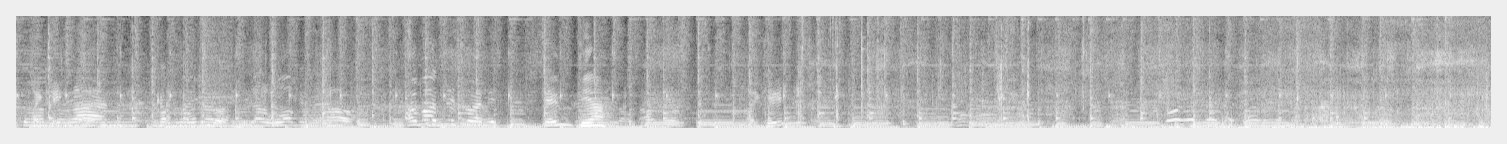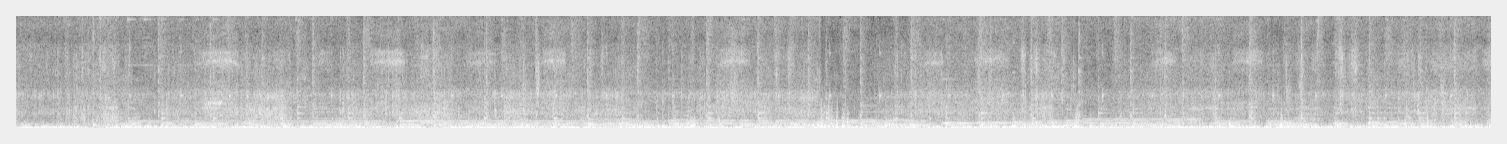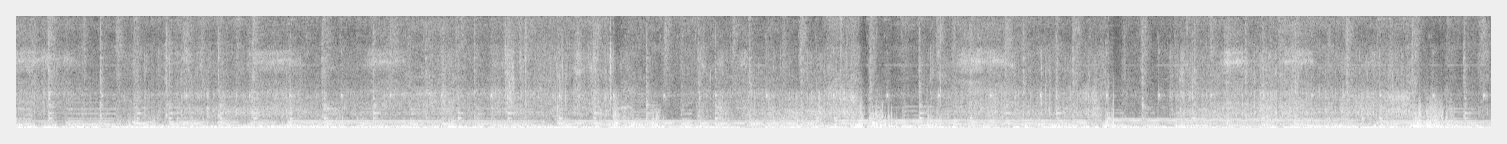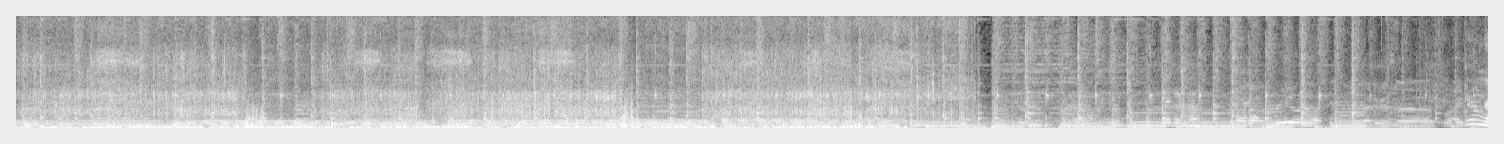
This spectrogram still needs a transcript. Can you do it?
Have to have run. A couple of years. You gotta walk in the house. How about this one? It's same? Yeah. Like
